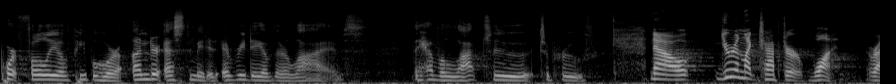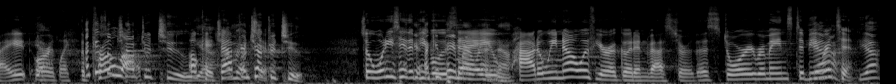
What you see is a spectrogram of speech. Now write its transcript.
portfolio of people who are underestimated every day of their lives, they have a lot to, to prove. Now you're in like chapter one, right? Or like the I guess I'm prologue. chapter two. Okay, yeah. Chapter in two. chapter two. So what do you say to I can- I people who can pay my say, "How do we know if you're a good investor? The story remains to be yeah, written." Yeah,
